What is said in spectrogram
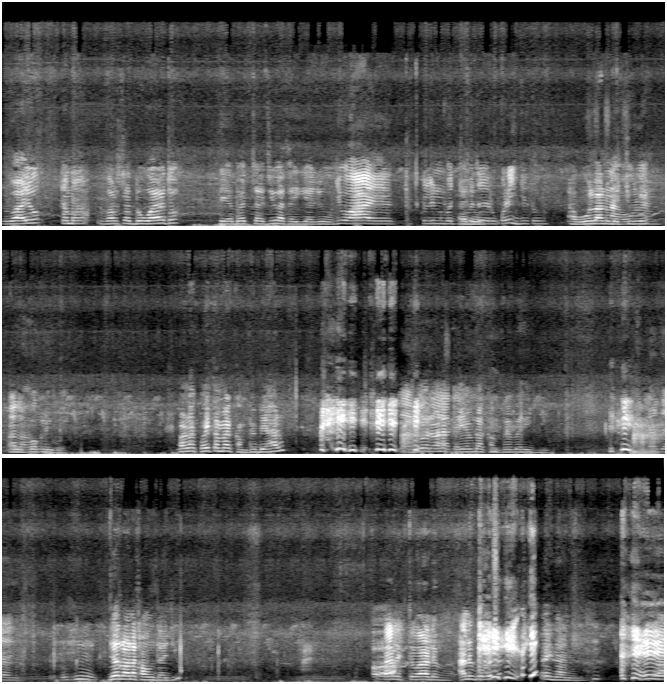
જોવાયું એમાં વરસાદ બહુ આવ્યો હતો એ બચ્ચા ચીવા થઈ ગયા જો જો આ એક બચ્ચું બધું પડી ગયું હતું. આ ઓલાનું બચ્ચું છે. અને પકડી ગઈ પણ ભાઈ તમે ખંભે બેહારું? જો રાણા ભાઈ એમના ખંભે બેહી ગયું. જો રાણા ખાવું થાય ગયું આલે તો આલે આલે પકડ ના ના ના.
